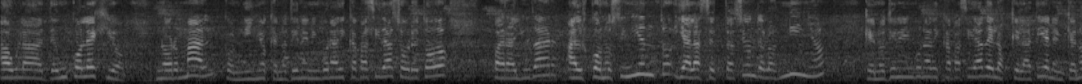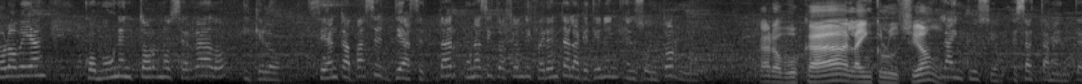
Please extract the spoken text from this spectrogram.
aula, de un colegio normal, con niños que no tienen ninguna discapacidad, sobre todo para ayudar al conocimiento y a la aceptación de los niños que no tienen ninguna discapacidad, de los que la tienen, que no lo vean como un entorno cerrado y que lo, sean capaces de aceptar una situación diferente a la que tienen en su entorno. Claro, busca la inclusión. La inclusión, exactamente.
